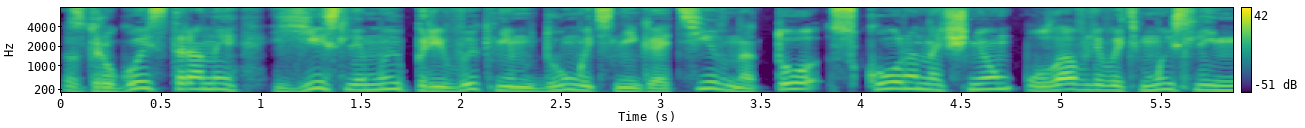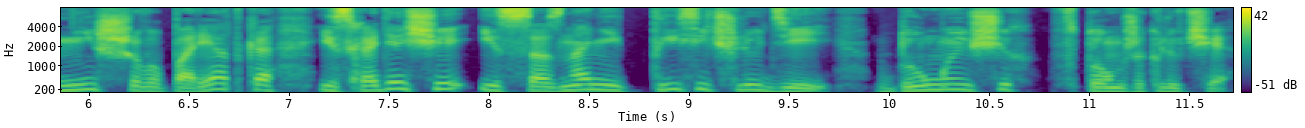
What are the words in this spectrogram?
С другой стороны, если мы привыкнем думать негативно, то скоро начнем улавливать мысли низшего порядка, исходящие из сознаний тысяч людей, думающих в том же ключе.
